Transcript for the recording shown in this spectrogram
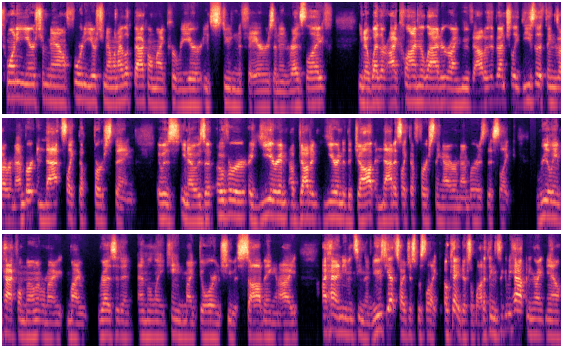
20 years from now, 40 years from now, when I look back on my career in student affairs and in res life, you know, whether I climb the ladder or I move out of eventually, these are the things I remember. And that's like the first thing it was you know it was a, over a year and about a year into the job and that is like the first thing i remember is this like really impactful moment where my my resident emily came to my door and she was sobbing and i i hadn't even seen the news yet so i just was like okay there's a lot of things that could be happening right now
